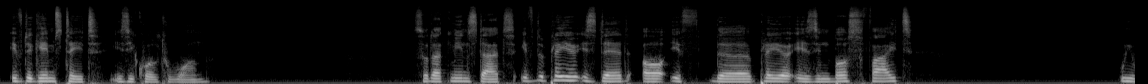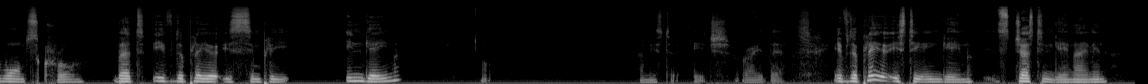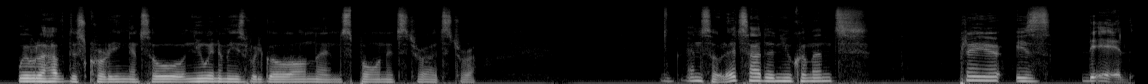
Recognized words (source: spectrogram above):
if the game state is equal to 1. So that means that if the player is dead or if the player is in boss fight, we won't scroll. But if the player is simply in game, oh, I missed a H right there. If the player is still in game, it's just in game, I mean, we will have the scrolling and so new enemies will go on and spawn, etc, etc. And so let's add a new comment. Player is dead.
